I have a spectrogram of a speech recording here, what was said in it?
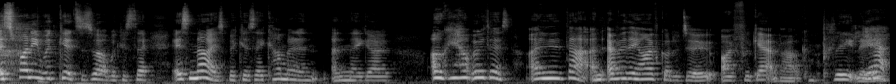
It's funny with kids as well because they it's nice because they come in and, and they go, Oh, can you help me with this? I need that and everything I've got to do I forget about completely. Yeah.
